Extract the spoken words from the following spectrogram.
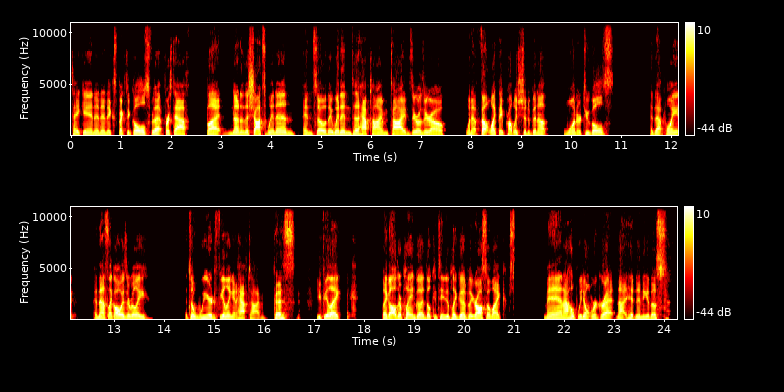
taken and in expected goals for that first half, but none of the shots went in, and so they went into halftime tied 0-0 when it felt like they probably should have been up one or two goals at that point. And that's like always a really it's a weird feeling at halftime because you feel like like oh they're playing good they'll continue to play good but you're also like man i hope we don't regret not hitting any of those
